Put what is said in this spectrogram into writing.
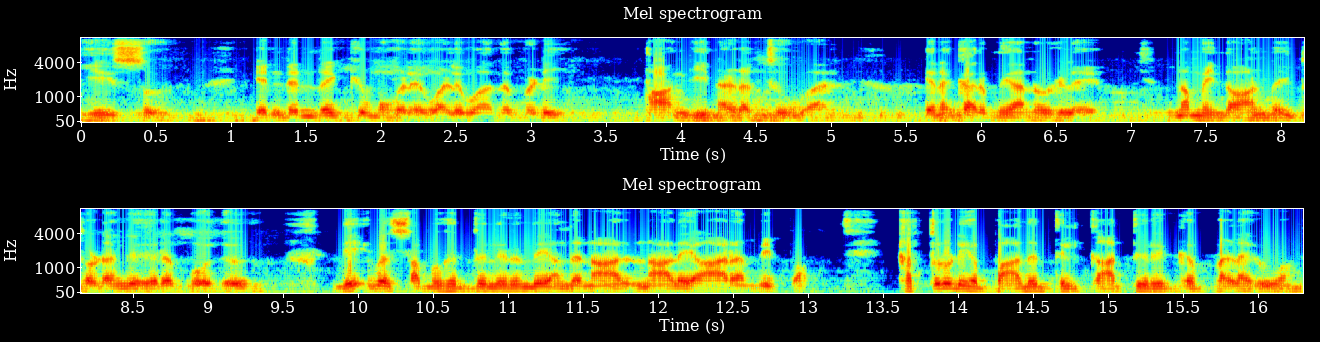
இயேசு என்றென்றைக்கும் உங்களை வலுவாதபடி தாங்கி நடத்துவார். எனக்கு அருமையானவர்களே நம்ம இந்த ஆண்டை தொடங்குகிற போது தெய்வ சமூகத்திலிருந்தே அந்த நாள் நாளை ஆரம்பிப்போம். கத்தருடைய பாதத்தில் காத்திருக்க பழகுவோம்.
